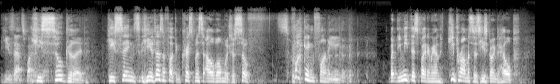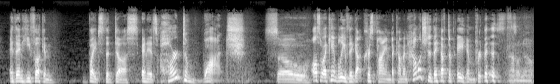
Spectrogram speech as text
He's that Spider-Man. He's so good. He sings he does a fucking Christmas album which is so, f- fucking funny. but you meet this Spider-Man, he promises he's going to help and then he fucking bites the dust and it's hard to watch. So Also, I can't believe they got Chris Pine to come in. How much did they have to pay him for this? I don't know.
